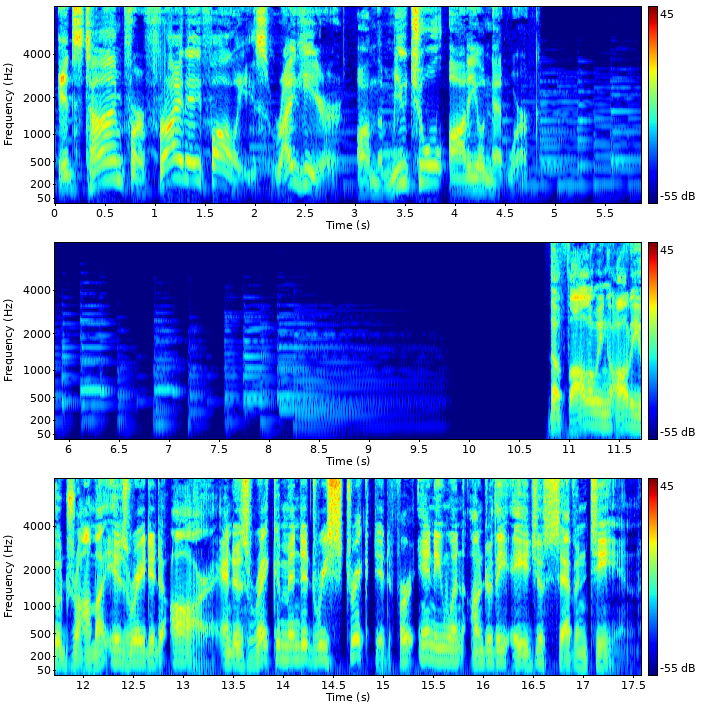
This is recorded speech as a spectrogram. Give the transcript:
It's time for Friday Follies right here on the Mutual Audio Network. The following audio drama is rated R and is recommended restricted for anyone under the age of 17.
